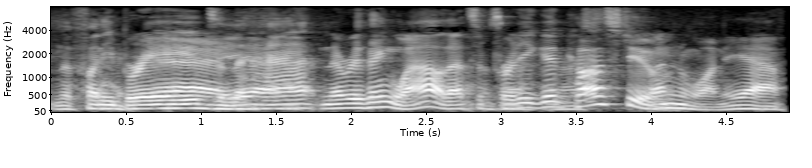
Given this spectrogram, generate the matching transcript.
And the funny braids and the yeah. hat and everything. Wow, that's a pretty a good nice, costume. Fun one, yeah.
